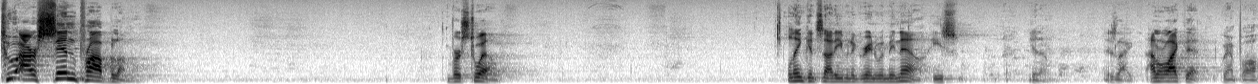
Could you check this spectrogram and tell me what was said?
to our sin problem. Verse 12. Lincoln's not even agreeing with me now. He's, you know, he's like, I don't like that, Grandpa.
